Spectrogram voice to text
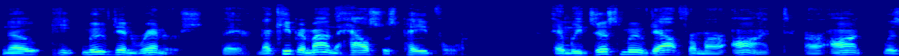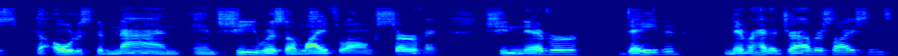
No, he moved in renters there. Now keep in mind the house was paid for and we just moved out from our aunt. Our aunt was the oldest of nine, and she was a lifelong servant. She never dated, never had a driver's license,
